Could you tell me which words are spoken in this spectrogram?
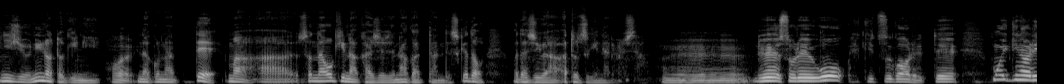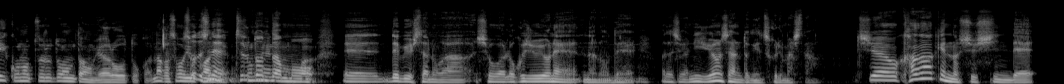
22の時にはい。亡くなって、まああそんな大きな会社じゃなかったんですけど、私が後継ぎになりました。でそれを引き継がれてもういきなりこのつるとんたんをやろうとかなんかそういそうう感じですね。ツルトンタンも、はいえーデビューしたのが昭和64年なので、私が24歳の時に作りました。父親は香川県の出身で、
